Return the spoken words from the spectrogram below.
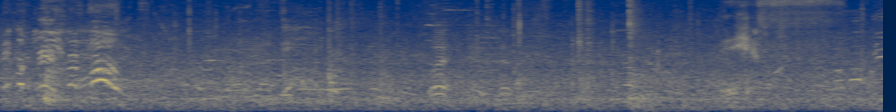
Pick up the lead, let's go! What? Yes.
